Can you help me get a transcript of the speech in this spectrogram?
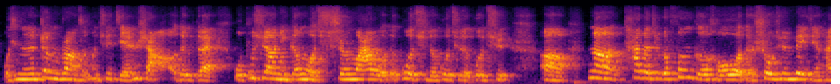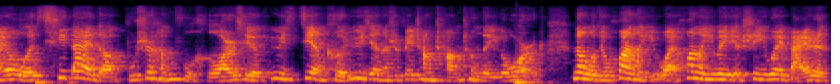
我现在的症状怎么去减少，对不对？我不需要你跟我深挖我的过去的过去的过去啊。那他的这个风格和我的受训背景还有我期待的不是很符合，而且预见可预见的是非常长程的一个 work，那我就换了一位，换了一位也是一位白人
